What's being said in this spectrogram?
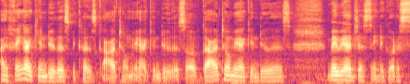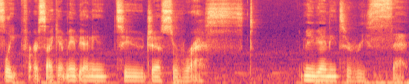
I think I can do this because God told me I can do this. So if God told me I can do this, maybe I just need to go to sleep for a second. Maybe I need to just rest. Maybe I need to reset.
